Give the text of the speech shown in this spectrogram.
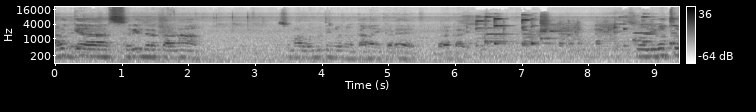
ಆರೋಗ್ಯ ಸರಿ ಇಲ್ದಿರೋ ಕಾರಣ ಸುಮಾರು ಒಂದು ತಿಂಗಳ ಕಾಲ ಈ ಕಡೆ ಬರೋಕ್ಕಾಗಿತ್ತು ಸೊ ಇವತ್ತು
